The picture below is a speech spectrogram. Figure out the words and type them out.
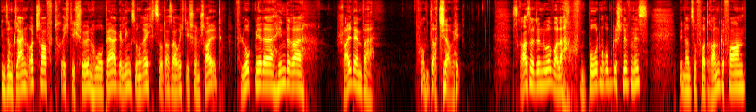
in so einem kleinen Ortschaft, richtig schön hohe Berge links und rechts, sodass auch richtig schön schallt. Flog mir der hintere Schalldämpfer vom Dacia weg. Es rasselte nur, weil er auf dem Boden rumgeschliffen ist. Bin dann sofort rangefahren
